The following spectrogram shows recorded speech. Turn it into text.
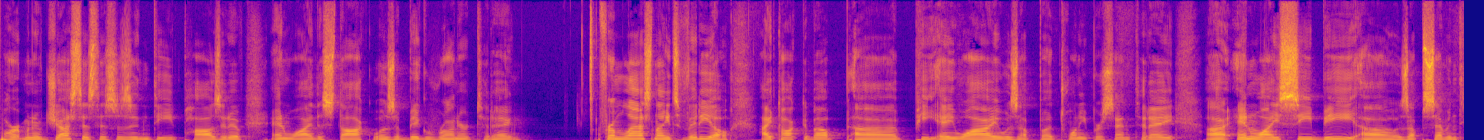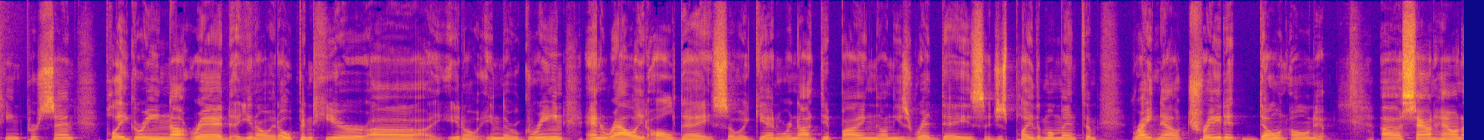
Department of Justice. This is indeed positive and why the stock was a big runner today. From last night's video, I talked about uh, PAY was up uh, 20% today. Uh, NYCB uh, was up 17%. Play green, not red. You know, it opened here, uh, you know, in the green and rallied all day. So again, we're not dip buying on these red days. Just play the momentum. Right now, trade it, don't own it. Uh, Soundhound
